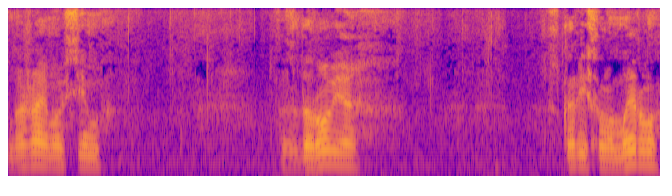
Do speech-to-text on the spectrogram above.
Бажаємо всім здоров'я, скорішого миру.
